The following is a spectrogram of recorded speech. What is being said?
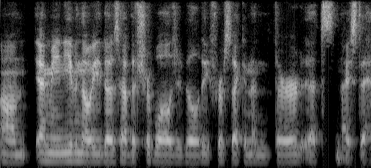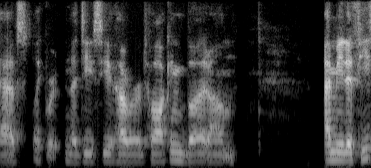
Um, I mean, even though he does have the triple eligibility for second and third, that's nice to have, like in the DC, how we are talking. But um, I mean, if he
